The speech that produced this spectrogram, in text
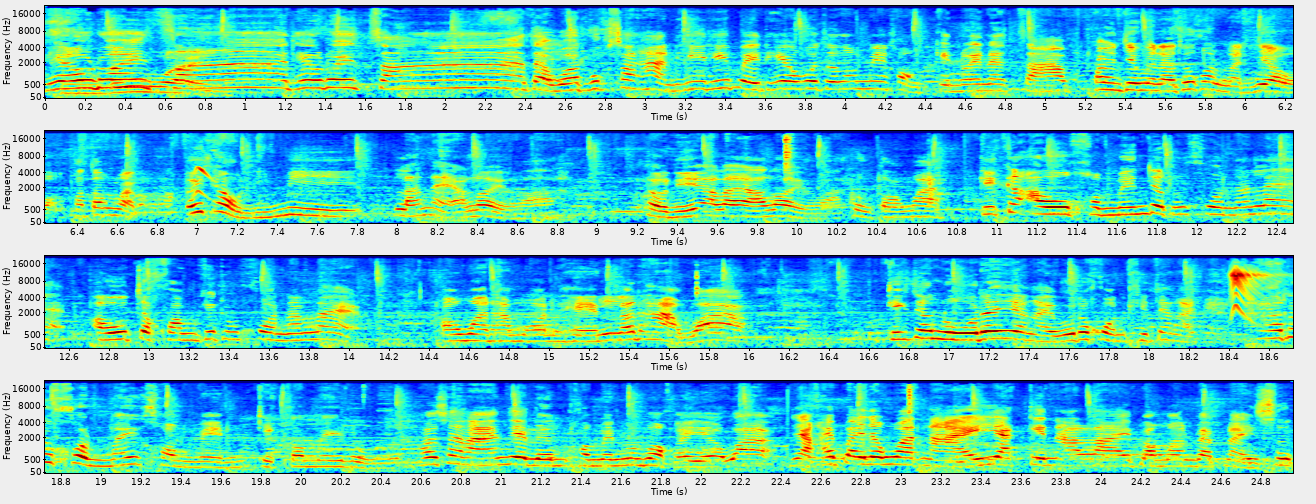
เที่ยวด้วยกินจ้า เที่ยวด้วยจ้า แต่ว่าทุกสถานที่ที่ไปเที่ยวก็จะต้องมีของกินด้วยนะจ๊ะเพราะจริงๆเวลาทุกคนมาเที่ยวอะก็ต้องแบบ เอ้ยแถวนี้มีร้านไหนอร่อยวะ แถวนี้อะไรอร่อยวะ ถูกต้องป่ะกิ๊กก็เอาคอมเมนต์จากทุกคนนั่นแหละ เอาจากความคิดทุกคนนั่นแหละ เอามาทำคอนเทนต์แล้วถามว่ากิ๊กจะรู้ได้ยังไงว่าทุกคนคิดยังไง ถ้าทุกคนไม่คอมเมนต์กิ๊กก็ไม่รู้ เพราะฉะนั้นอย่าลืมคอมเมนต์มาบอกกันเยอะว่า อยากให้ไปจังหวัดไหนอยากกินอะไรประมาณแบบไหนซึ่ง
